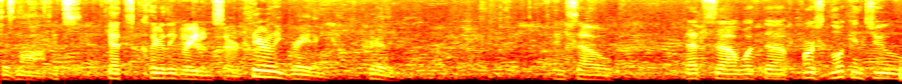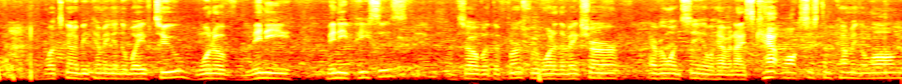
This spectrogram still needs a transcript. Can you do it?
Does not. It's that's clearly grading, sir. Clearly grading. Clearly. And so that's uh, what the first look into what's going to be coming into Wave 2, one of many, many pieces. And so, but the first we wanted to make sure everyone's seeing we have a nice catwalk system coming along,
